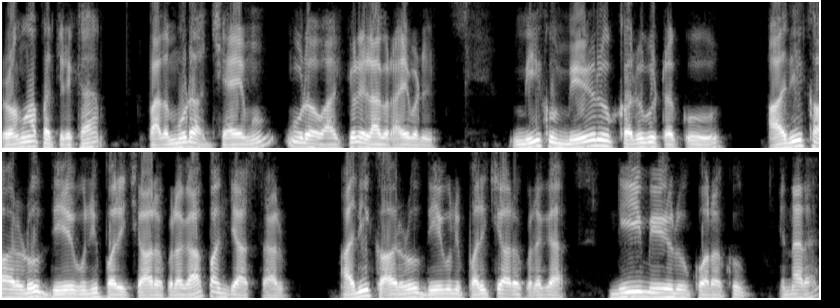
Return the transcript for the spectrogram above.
రోమాపత్రిక పదమూడో అధ్యాయము మూడో వాక్యం ఇలాగ రాయబడింది. మీకు మేలు కలుగుటకు అధికారులు దేవుని పరిచారకులుగా పనిచేస్తారు. అధికారులు దేవుని పరిచారకులుగా నీ మేలు కొరకు. విన్నారా?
